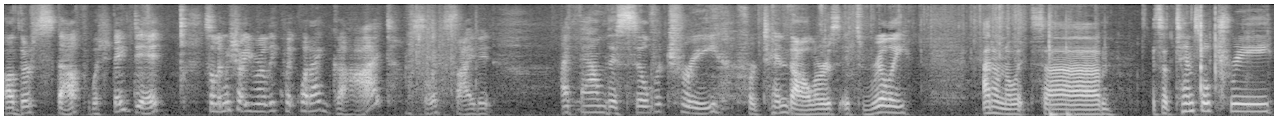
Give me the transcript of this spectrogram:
other stuff, which they did. So let me show you really quick what I got. I'm so excited. I found this silver tree for $10. It's really, I don't know, it's... Um, it's a tinsel tree.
